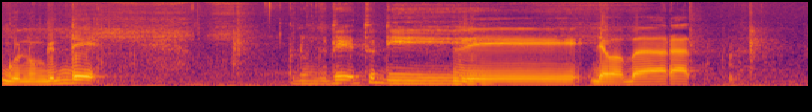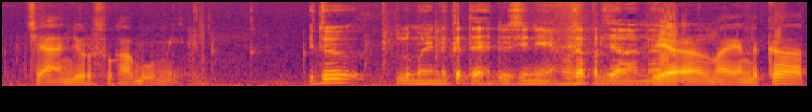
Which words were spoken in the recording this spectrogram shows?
Gunung Gede Gunung Gede itu di di Jawa Barat, Cianjur, Sukabumi. itu lumayan deket ya dari sini ya masa perjalanan Ya lumayan dekat.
